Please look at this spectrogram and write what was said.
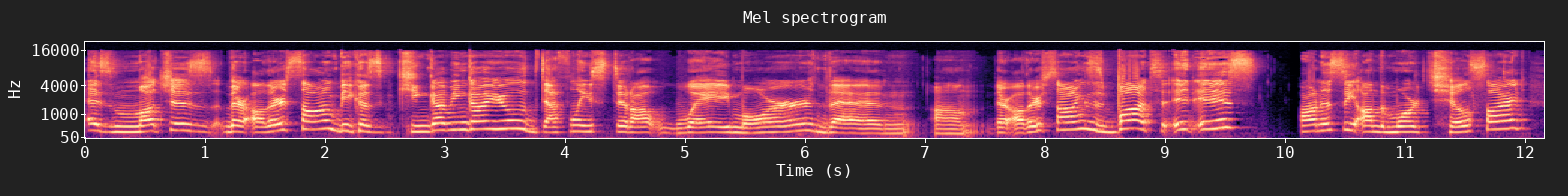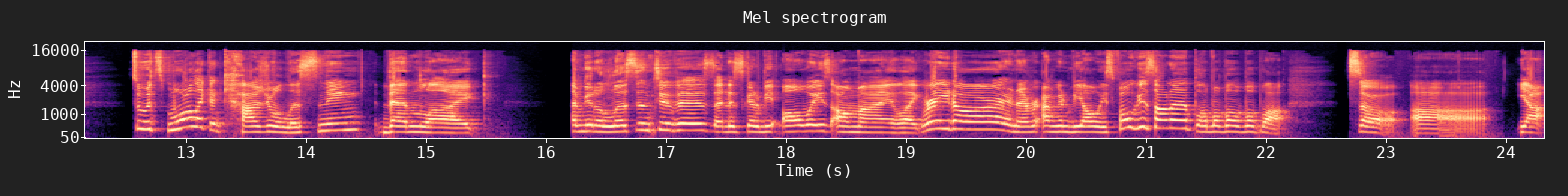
as much as their other song because GingaMingaYo definitely stood out way more than um, their other songs, but it is honestly on the more chill side. So it's more like a casual listening than like I'm gonna listen to this and it's gonna be always on my like radar and I'm gonna be always focused on it, blah blah blah blah blah. So uh yeah,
